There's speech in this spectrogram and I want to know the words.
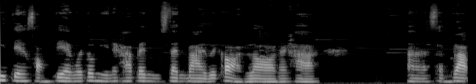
มีเตียงสองเตียงไว้ตรงนี้นะคะ เป็นสแตนบายไว้ก่อนรอนะคะอ่าสำหรับ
